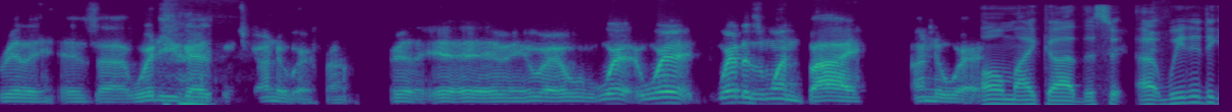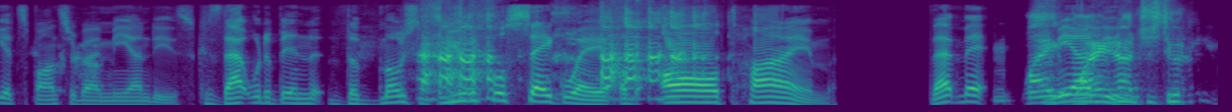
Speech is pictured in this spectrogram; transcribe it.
Really, is uh, where do you guys get your underwear from? Really, I I mean, where where where where does one buy underwear? Oh my god, this uh, we need to get sponsored by MeUndies because that would have been the most beautiful segue of all time. That may Why, why MeUndies. not just do it anyway?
